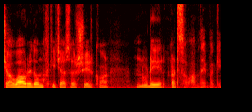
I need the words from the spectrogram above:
چا واورېدو مخکې چا سره شیر کړ نو ډېر غټ ثواب دی پکې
